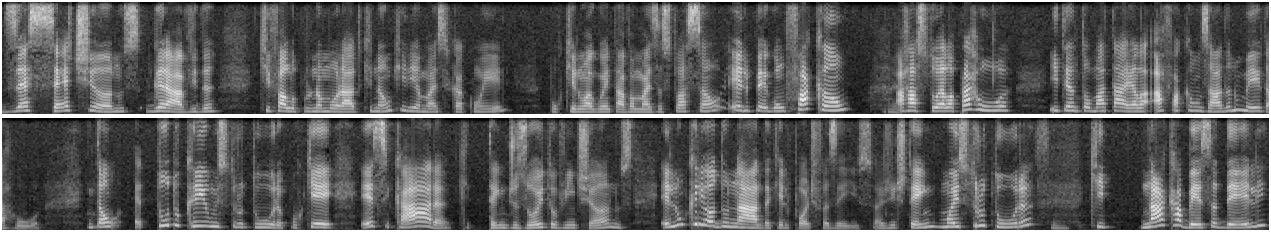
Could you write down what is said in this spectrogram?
17 anos, grávida, que falou pro namorado que não queria mais ficar com ele, porque não aguentava mais a situação. Ele pegou um facão, é. arrastou ela pra rua e tentou matar ela a facãozada no meio da rua. Então, é, tudo cria uma estrutura, porque esse cara, que tem 18 ou 20 anos, ele não criou do nada que ele pode fazer isso. A gente tem uma estrutura Sim. que, na cabeça dele,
